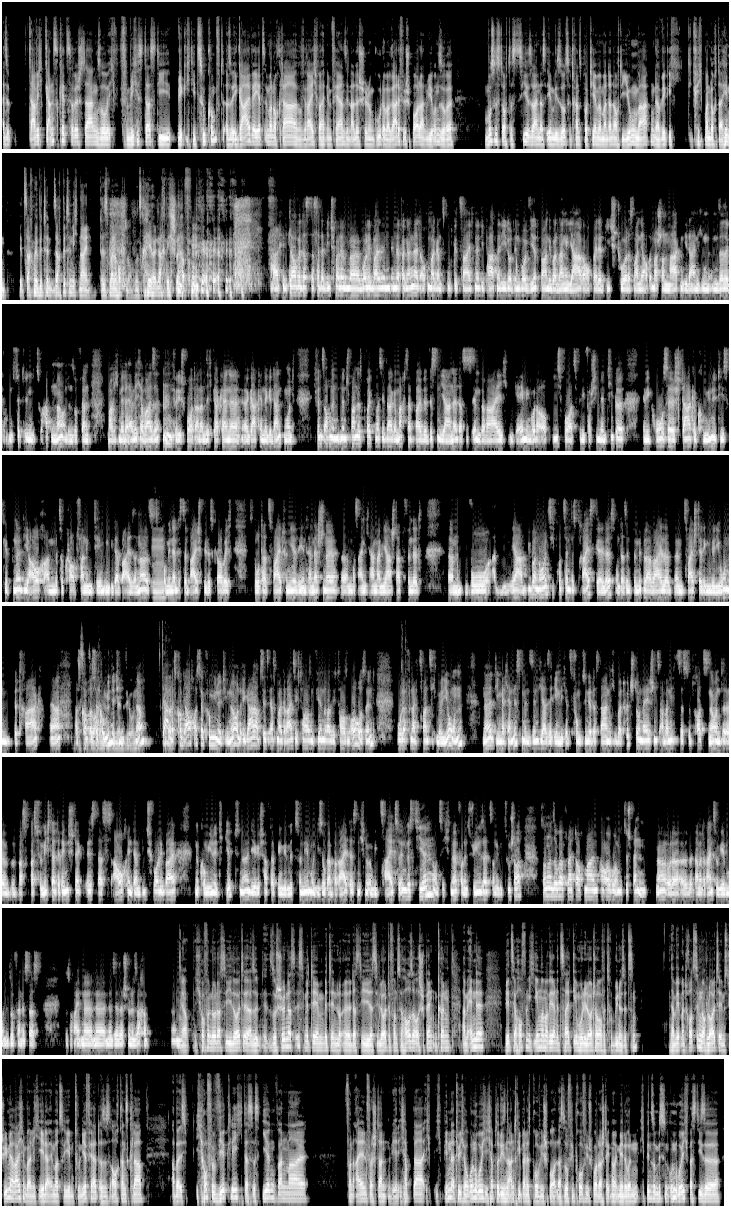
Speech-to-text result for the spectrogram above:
also darf ich ganz ketzerisch sagen, so ich, für mich ist das die wirklich die Zukunft. Also egal, wer jetzt immer noch klar, Reichweiten im Fernsehen, alles schön und gut, aber gerade für Sportarten wie unsere muss es doch das Ziel sein, das irgendwie so zu transportieren, wenn man dann auch die jungen Marken da wirklich, die kriegt man doch dahin. Jetzt sag mir bitte, sag bitte nicht nein. Das ist meine Hoffnung, sonst kann ich heute Nacht nicht schlafen. Ich glaube, das, das hat der Beachvolleyball in, in der Vergangenheit auch immer ganz gut gezeigt. Ne? Die Partner, die dort involviert waren über lange Jahre, auch bei der Beach Tour, das waren ja auch immer schon Marken, die da eigentlich einen, einen sehr, sehr guten Fit irgendwie zu hatten. Ne? Und insofern mache ich mir da ehrlicherweise für die Sportart an sich gar keine, äh, gar keine Gedanken. Und ich finde es auch ein, ein spannendes Projekt, was ihr da gemacht habt, weil wir wissen ja, ne, dass es im Bereich Gaming oder auch E-Sports für die verschiedenen Titel irgendwie große, starke Communities gibt, ne, die auch ähm, mit so Crowdfunding-Themen irgendwie dabei sind. Ne? Das, mhm. das prominenteste Beispiel ist, glaube ich, das Dota 2 Turnier wie International, ähm, was eigentlich einmal im Jahr stattfindet, ähm, wo ja über 90 Prozent des Preisgeldes, und da sind wir mittlerweile im zweistelligen Millionenbetrag, ja, das, das kommt aus der Community. Ne? Ja, aber das kommt auch aus der Community. Ne? Und egal, ob es jetzt erstmal 30.000, 34.000 Euro sind oder vielleicht 20 Millionen, ne? die Mechanismen sind ja sehr ähnlich. Jetzt funktioniert das da nicht über Twitch-Donations, aber nichtsdestotrotz. Ne? Und äh, was, was für mich da drin steckt, ist, dass es auch hinter dem Beachvolleyball eine Community gibt, ne? die ihr geschafft habt, irgendwie mitzunehmen und die sogar bereit ist, nicht nur irgendwie Zeit zu investieren und sich ne, vor den Stream setzt und irgendwie zuschaut, sondern sogar vielleicht auch mal ein paar Euro irgendwie zu spenden ne? oder äh, damit reinzugeben. Und insofern ist das, das ist auch eine, eine, eine sehr, sehr schöne Sache. Ähm, ja, ich hoffe nur, dass die Leute, also so schön das ist mit dem, mit den, äh, dass die, dass die Leute von zu Hause aus spenden können. Am Ende wird es ja hoffentlich irgendwann mal wieder eine Zeit geben, wo die Leute auch auf der Tribüne sitzen. Dann wird man trotzdem noch Leute im Stream erreichen, weil nicht jeder immer zu jedem Turnier fährt. Das ist auch ganz klar. Aber ich, ich hoffe wirklich, dass es irgendwann mal von allen verstanden wird. Ich habe da, ich, ich bin natürlich auch unruhig. Ich habe so diesen Antrieb eines Profisportlers. So viel Profisportler steckt noch in mir drin. Ich bin so ein bisschen unruhig, was diese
